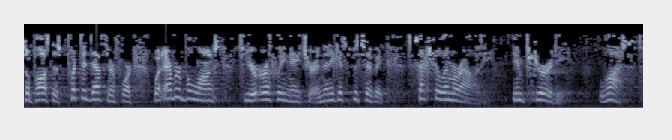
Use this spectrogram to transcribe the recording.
So Paul says, Put to death, therefore, whatever belongs to your earthly nature. And then he gets specific sexual immorality, impurity, lust.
